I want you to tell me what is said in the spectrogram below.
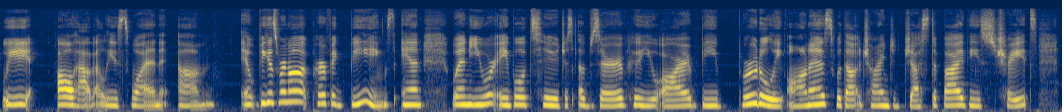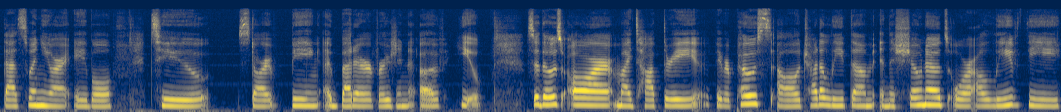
we all have at least one. Um, because we're not perfect beings. And when you are able to just observe who you are, be brutally honest without trying to justify these traits, that's when you are able to start being a better version of you. So, those are my top three favorite posts. I'll try to leave them in the show notes or I'll leave the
